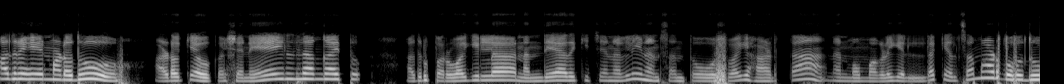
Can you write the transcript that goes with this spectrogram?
ಆದರೆ ಏನು ಮಾಡೋದು? ಆಡೋಕ್ಕೆ ಅವಕಾಶನೇ ಇಲ್ದಂಗಾಯ್ತು. ಆದರೂ ಪರವಾಗಿಲ್ಲ ನನ್ನದೇ ಆದ ಕಿಚನಲ್ಲಿ ನಾನು ಸಂತೋಷವಾಗಿ ಹಾಡ್ತಾ ನನ್ನ ಮೊಮ್ಮಗಳಿಗೆಲ್ಲ ಕೆಲಸ ಮಾಡಬಹುದು.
